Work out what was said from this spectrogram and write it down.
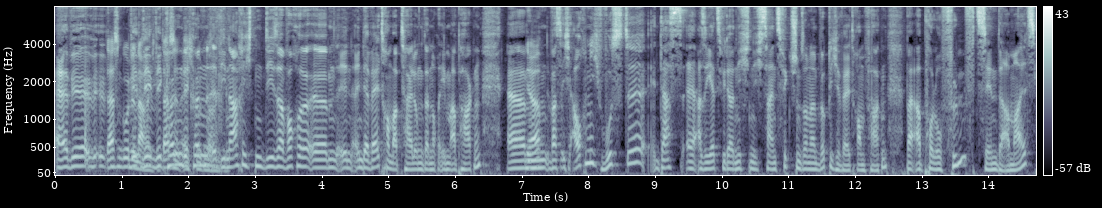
Äh, wir, wir, Das ist eine gute wir, Nachricht. Wir, Das können, wir können äh, die Nachrichten dieser Woche ähm, in, in der Weltraumabteilung dann noch eben abhaken. Ähm, Ja. Was ich auch nicht wusste, dass, äh, also jetzt wieder nicht, nicht Science Fiction, sondern wirkliche Weltraumfahrten. Bei Apollo 15 damals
